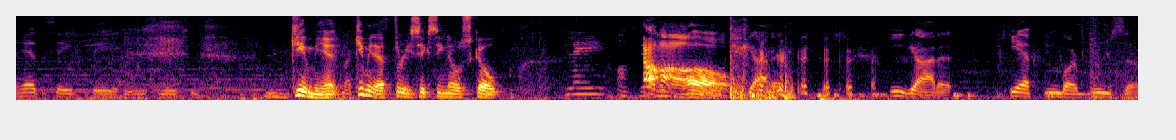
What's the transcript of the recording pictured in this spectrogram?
I had to save the day. Give me it. Give me that 360 no scope. Play of the Oh. He got it. he got it. Captain Barbossa.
